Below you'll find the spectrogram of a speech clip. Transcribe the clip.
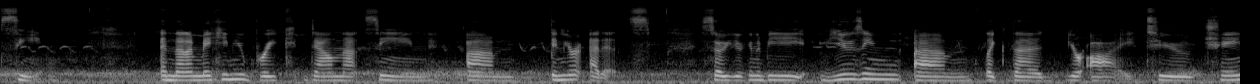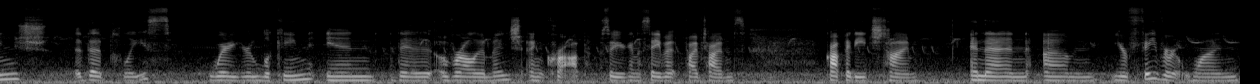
scene and then I'm making you break down that scene um, in your edits. So you're going to be using um, like the your eye to change the place where you're looking in the overall image and crop. So you're going to save it five times, crop it each time. And then um, your favorite one,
